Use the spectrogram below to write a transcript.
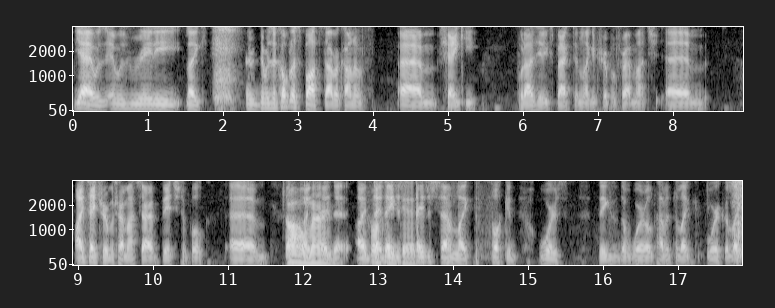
yeah, it was it was really like there, there was a couple of spots that were kind of um, shaky, but as you'd expect in like a triple threat match, um, I'd say triple threat matches are a bitch to book. Um, oh man, that, I, they, they, just dead. they just sound like the fucking worst things in the world. Having to like work like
